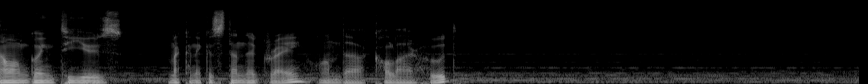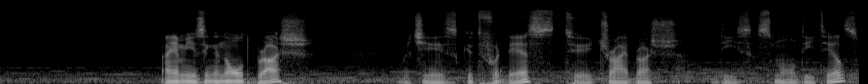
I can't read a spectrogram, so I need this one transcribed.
Now I'm going to use Mechanicus Standard Grey on the collar hood. I am using an old brush, which is good for this, to dry brush these small details.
